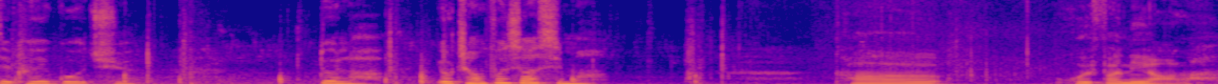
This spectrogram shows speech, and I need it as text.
姐可以过去。对了，有长风消息吗？他回凡尼亚了。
